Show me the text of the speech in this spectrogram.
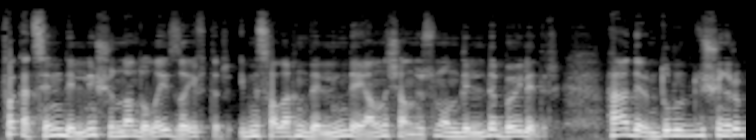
Fakat senin delilin şundan dolayı zayıftır. İbn Salah'ın delilini de yanlış anlıyorsun. Onun delili de böyledir. Ha derim durur düşünürüm.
